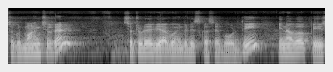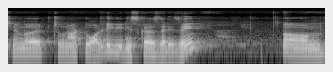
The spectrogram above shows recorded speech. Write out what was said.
So good morning children. So today we are going to discuss about the in our page number 202 already we discussed there is a um,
